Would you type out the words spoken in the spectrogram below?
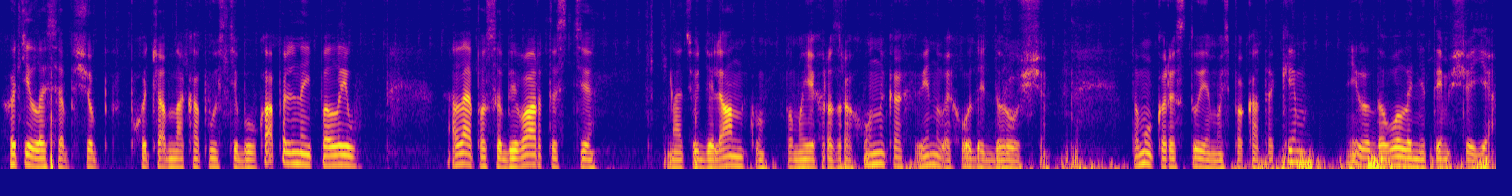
Хотілося б, щоб хоча б на капусті був капельний полив, але по собі вартості на цю ділянку, по моїх розрахунках, він виходить дорожче. Тому користуємось поки таким і задоволені тим, що є.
